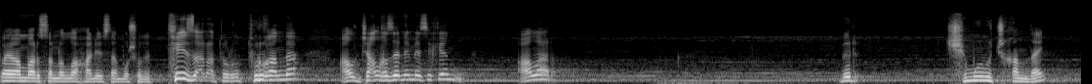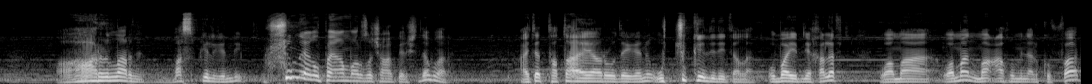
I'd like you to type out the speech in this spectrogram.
пайғамбар саллаллаху алейхи вассалам ошол тез ара турганда ал жалғыз эле эмес экен алар бир чымын учкандай арылар басып келгендей ушундай кылып пайгамбарыбызга чаап келишти да булар айтат татаяру дегени учуп келди дейт алар убай ибн халаф ваман мааху минал куффар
